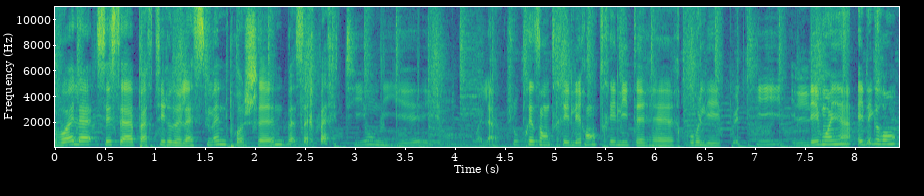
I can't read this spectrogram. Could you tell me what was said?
Voilà, c'est ça. À partir de la semaine prochaine, bah, c'est reparti, on y est. Voilà, je vous présenterai les rentrées littéraires pour les petits, les moyens et les grands.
